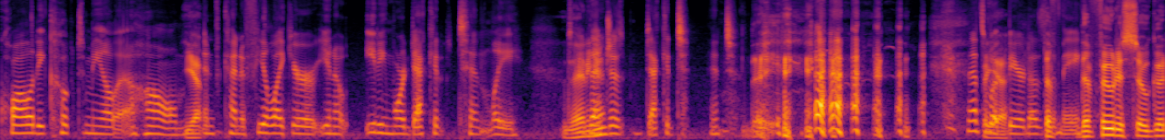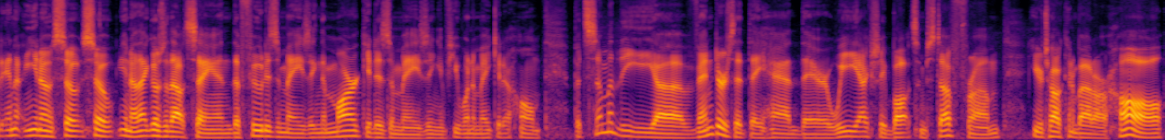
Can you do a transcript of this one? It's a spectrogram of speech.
quality cooked meal at home Yep. and kind of feel like you're, you know, eating more decadently it again. than just decadent. That's what yeah, beer does the, to me. The food is so good, and you know, so so you know that goes without saying. The food is amazing. The market is amazing if you want to make it at home. But some of the uh, vendors that they had there, we actually bought some stuff from. You're talking about our haul.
